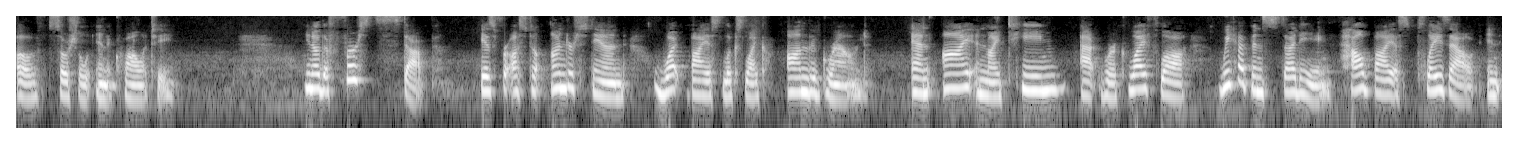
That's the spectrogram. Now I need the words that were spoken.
of social inequality. You know, the first step is for us to understand what bias looks like on the ground. And I and my team at Work Life Law we have been studying how bias plays out in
